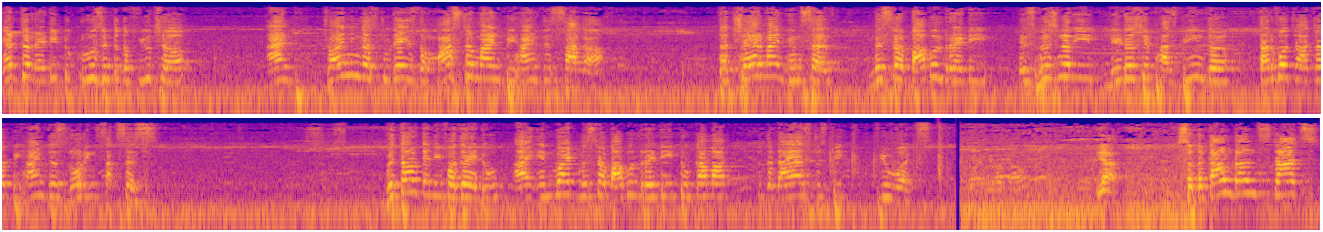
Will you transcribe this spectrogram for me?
get the ready to cruise into the future. And joining us today is the mastermind behind this saga, the chairman himself, Mr. Babul Reddy. His visionary leadership has been the turbocharger behind this roaring success. Without any further ado, I invite Mr. Babul Reddy to come up to the dais to speak a few words. Yeah. So the countdown starts.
